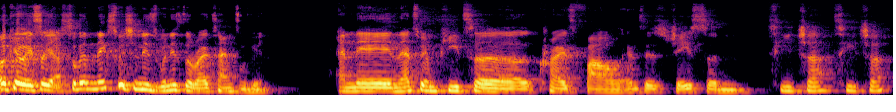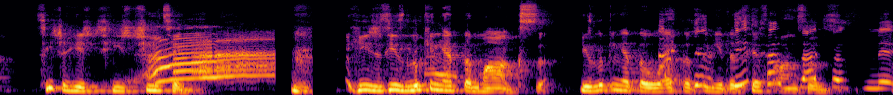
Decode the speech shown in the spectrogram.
okay, wait. So yeah. So the next question is, when is the right time to win? And then that's when Peter cries foul and says, "Jason, teacher, teacher, teacher, he's he's cheating." He's he's looking at the marks. He's looking at the at the thingy, the test answers. a snitch.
